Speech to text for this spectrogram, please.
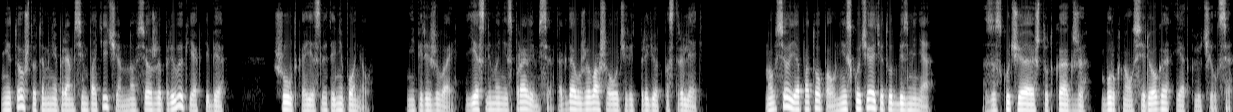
Не то, что ты мне прям симпатичен, но все же привык я к тебе. Шутка, если ты не понял. Не переживай. Если мы не справимся, тогда уже ваша очередь придет пострелять. Ну все, я потопал. Не скучайте тут без меня. Заскучаешь тут как же, буркнул Серега и отключился.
